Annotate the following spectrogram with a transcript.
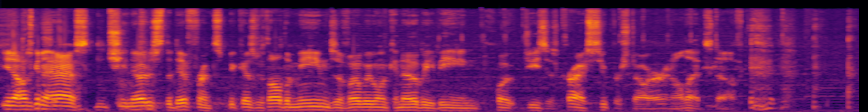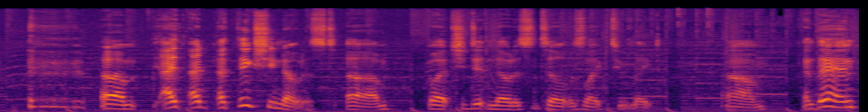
You know, I was going to ask, did she notice the difference? Because with all the memes of Obi Wan Kenobi being, quote, Jesus Christ superstar and all that stuff. Um, I, I, I think she noticed, um, but she didn't notice until it was like too late. Um, and then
